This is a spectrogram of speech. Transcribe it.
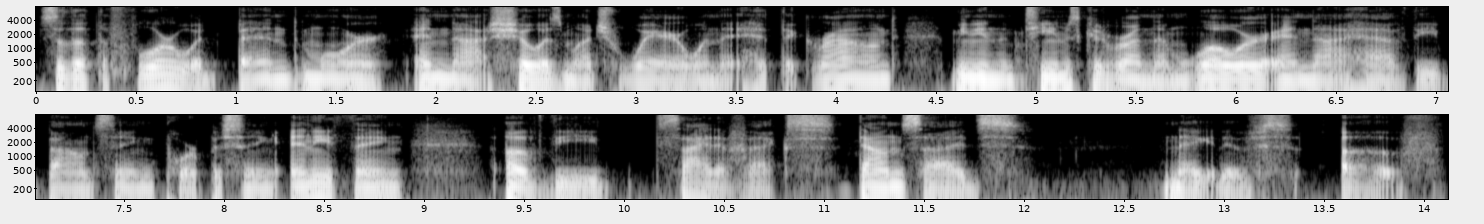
so that the floor would bend more and not show as much wear when they hit the ground, meaning the teams could run them lower and not have the bouncing, porpoising, anything of the side effects, downsides, negatives of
